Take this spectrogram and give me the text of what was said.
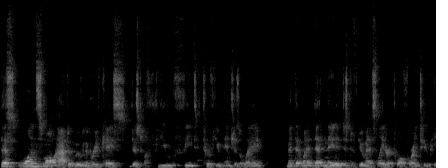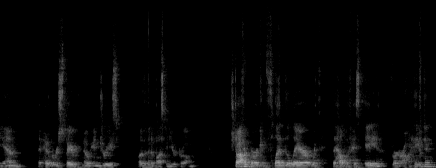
This one small act of moving the briefcase just a few feet to a few inches away meant that when it detonated just a few minutes later at 12:42 p.m., that Hitler was spared with no injuries other than a busted eardrum. Stauffenberg had fled the lair with the help of his aide, Werner von Haeften,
